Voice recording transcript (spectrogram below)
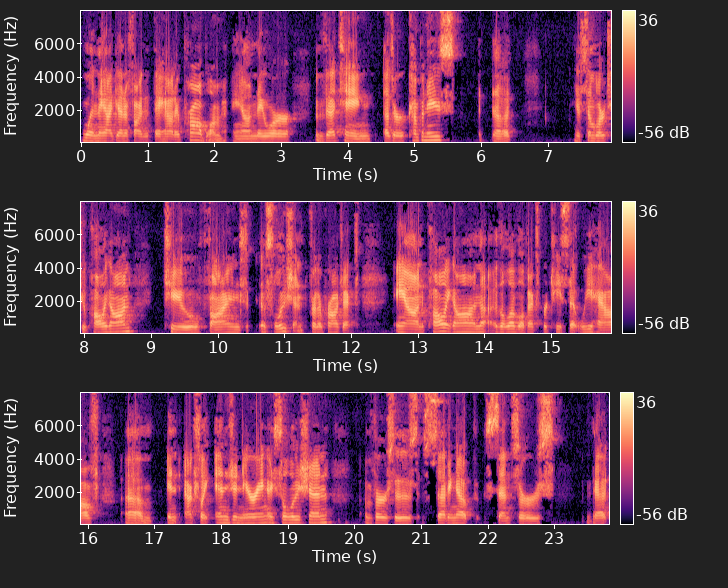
when they identified that they had a problem and they were vetting other companies uh, you know, similar to Polygon to find a solution for their project. And Polygon, the level of expertise that we have um, in actually engineering a solution versus setting up sensors that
